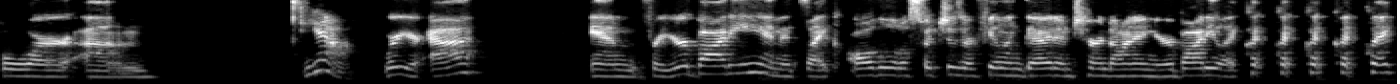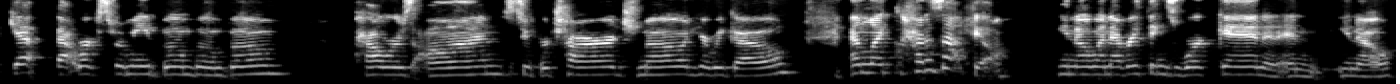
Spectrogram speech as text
for, um, yeah, where you're at and for your body and it's like all the little switches are feeling good and turned on in your body like click click click click click. Yep that works for me. Boom boom boom. Powers on. Supercharged mode. Here we go. And like how does that feel? You know when everything's working and, and you know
